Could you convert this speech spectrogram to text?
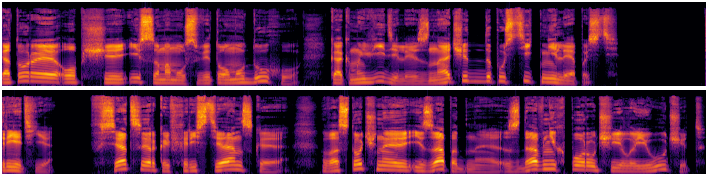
которое общее и самому Святому Духу, как мы видели, значит допустить нелепость. Третье. Вся церковь христианская, восточная и западная, с давних пор учила и учит,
